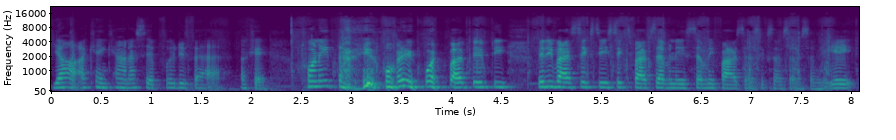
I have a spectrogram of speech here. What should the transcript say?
Yeah, I can't count, I said 45. Okay, 20, 30, 40, 45, 50, 55, 60, 65, 70, 75, 76, 77, 78,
